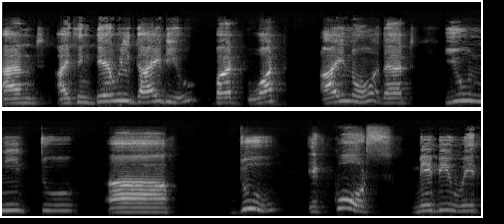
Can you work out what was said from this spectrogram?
And I think they will guide you. But what I know that you need to uh, do a course maybe with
